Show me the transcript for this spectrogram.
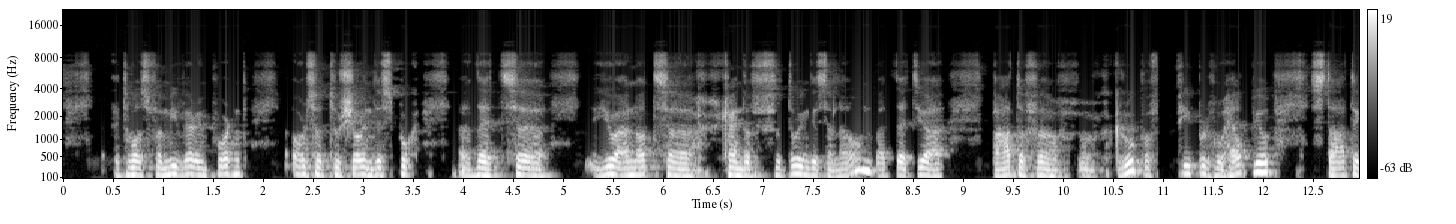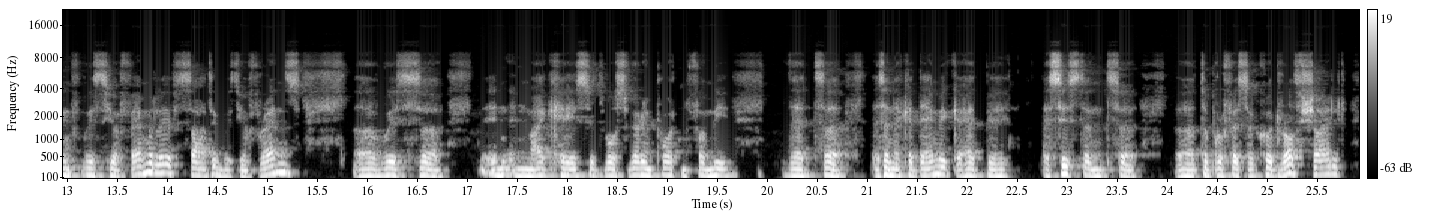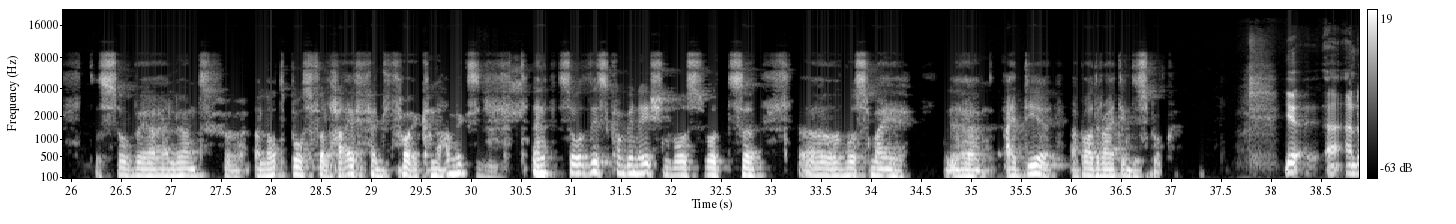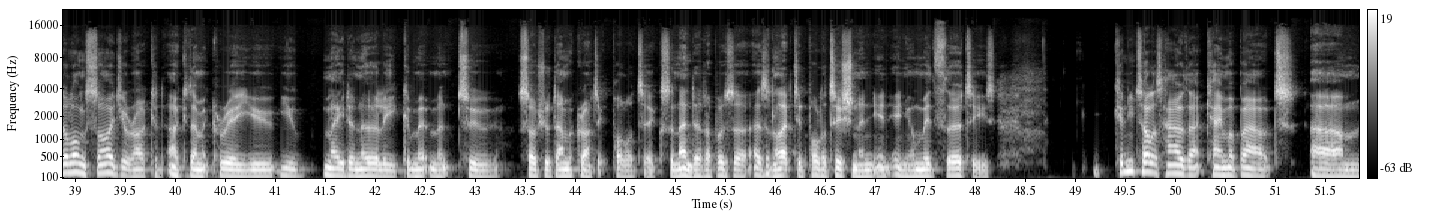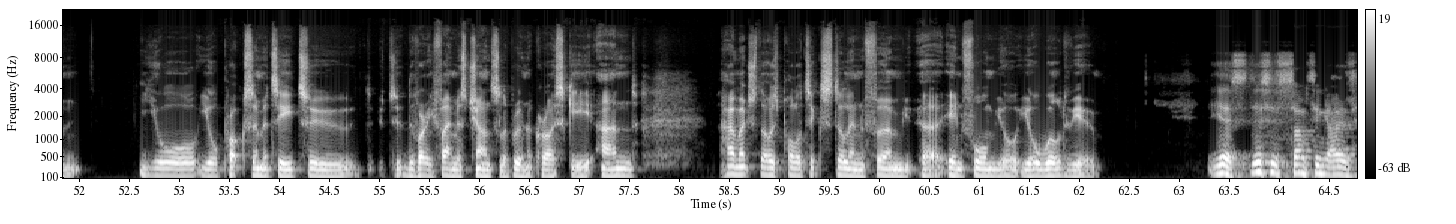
it was for me very important also to show in this book uh, that you are not kind of doing this alone but that you are part of a, a, group of people who help you starting with your family starting with your friends with, uh, in, in my case, it was very important for me that uh, as an academic, I had been assistant to Professor Kurt Rothschild, so where I learned uh, a lot both for life and for economics, mm-hmm. and so this combination was what uh, uh, was my idea about writing this book. Yeah, and alongside your academic career, you you made an early commitment to social democratic politics and ended up as a as an elected politician in in, in your mid thirties. Can you tell us how that came about? Um, your your proximity to to the very famous Chancellor Bruno Kreisky and how much those politics still inform uh, inform your your worldview. Yes, this is something I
